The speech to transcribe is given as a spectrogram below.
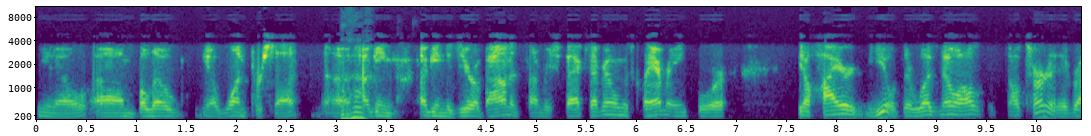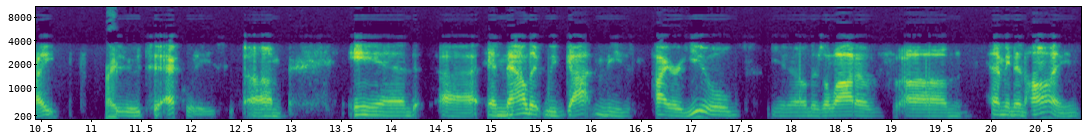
you know, um, below, you know, 1%, uh, mm-hmm. hugging, hugging the zero bound in some respects, everyone was clamoring for, you know, higher yields. There was no al- alternative, right, right. to, to equities. Um, and, uh, and now that we've gotten these higher yields, you know, there's a lot of, um, hemming and hawing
